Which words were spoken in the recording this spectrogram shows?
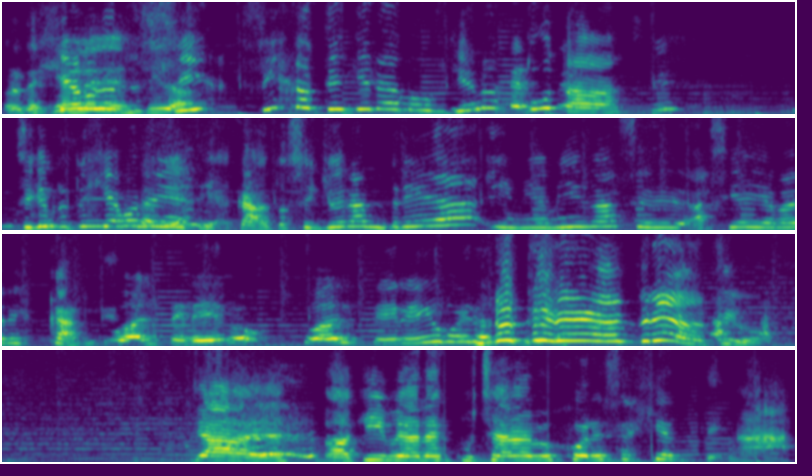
Protegían la protegíamos- identidad. fí- fíjate que éramos bien astutas. Sí, Sí que protegíamos la identidad. Claro, entonces yo era Andrea y mi amiga se hacía llamar Scarlett. Tu alter ego, tu alter ego era... Andrea, digo. Ya, aquí me van a escuchar a lo mejor esa gente. Ah,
